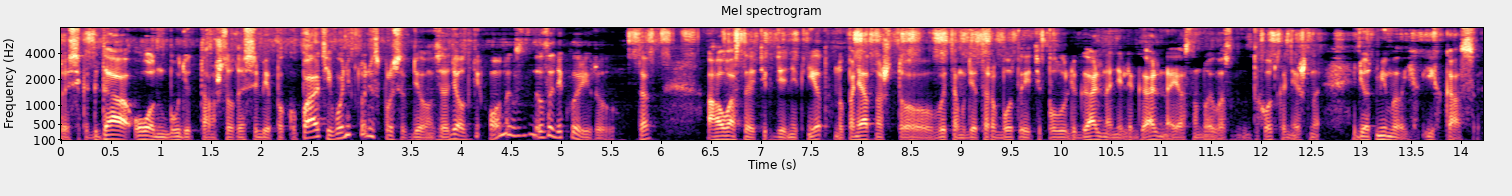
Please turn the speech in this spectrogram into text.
То есть, когда он будет там что-то себе покупать, его никто не спросит, где он взял. Он их задекларировал. Да? А у вас-то этих денег нет. Ну, понятно, что вы там где-то работаете полулегально, нелегально, и основной у вас доход, конечно, идет мимо их, их кассы.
